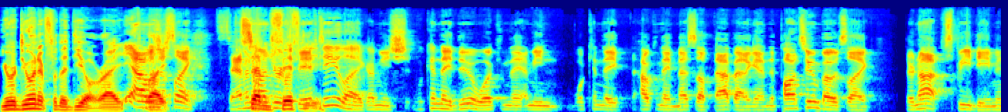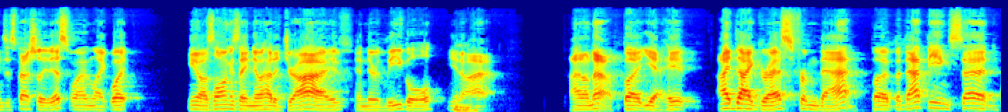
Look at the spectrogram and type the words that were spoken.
you were doing it for the deal, right? Yeah, I was Like, just like 750. 750. Like, I mean, sh- what can they do? What can they? I mean, what can they? How can they mess up that bad again? The pontoon boats, like, they're not speed demons, especially this one. Like, what? You know, as long as they know how to drive and they're legal, you know, I, I don't know, but yeah, hey, I digress from that. But but that being said,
